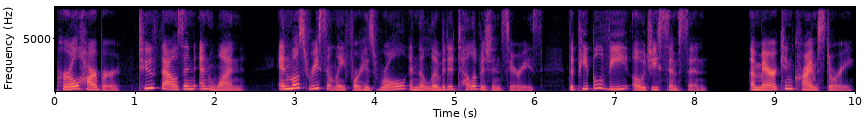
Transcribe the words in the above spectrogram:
Pearl Harbor, 2001, and most recently for his role in the limited television series The People v. O.J. Simpson, American Crime Story.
